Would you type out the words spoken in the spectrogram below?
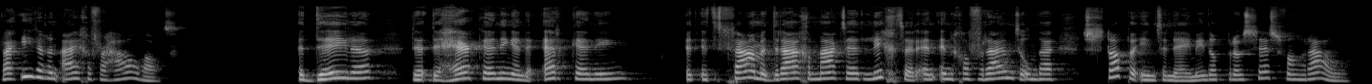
waar ieder een eigen verhaal had. Het delen, de, de herkenning en de erkenning, het, het samen dragen maakte het lichter en, en gaf ruimte om daar stappen in te nemen in dat proces van rouw.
